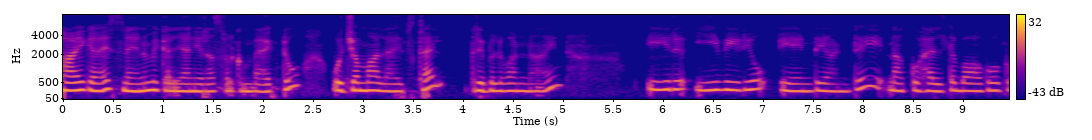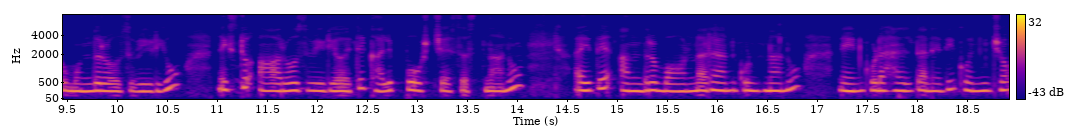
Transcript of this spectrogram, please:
హాయ్ గైస్ నేను మీ కళ్యాణి రాస్ welcome back to Bujjamma lifestyle triple one nine ఈ ఈ వీడియో ఏంటి అంటే నాకు హెల్త్ బాగోక ముందు రోజు వీడియో నెక్స్ట్ ఆ రోజు వీడియో అయితే కలిపి పోస్ట్ చేసేస్తున్నాను. అయితే అందరూ బాగున్నారే అనుకుంటున్నాను. నేను కూడా హెల్త్ అనేది కొంచెం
